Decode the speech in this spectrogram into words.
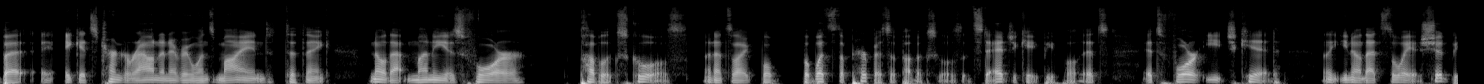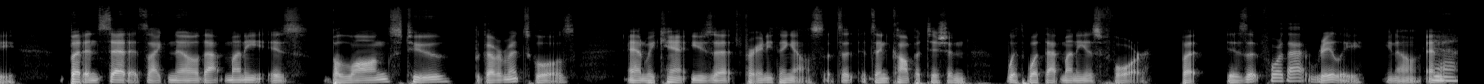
but it it gets turned around in everyone's mind to think, no, that money is for public schools. And it's like, well, but what's the purpose of public schools? It's to educate people. It's it's for each kid. Like, you know, that's the way it should be. But instead it's like, no, that money is belongs to the government schools and we can't use it for anything else. It's a, it's in competition with what that money is for. But is it for that really? You know, and yeah.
